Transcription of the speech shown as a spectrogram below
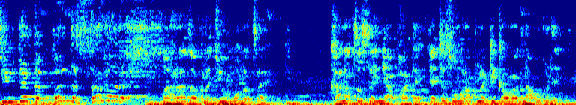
चिंतेत बंद सरदार. महाराज आपला जीव मोलाचा आहे. खानाचं सैन्य अफाट आहे. त्याच्यासमोर आपला टिकाव लागणं अवघड आहे.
